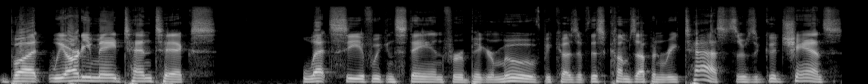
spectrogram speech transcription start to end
But we already made 10 ticks. Let's see if we can stay in for a bigger move because if this comes up and retests, there's a good chance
